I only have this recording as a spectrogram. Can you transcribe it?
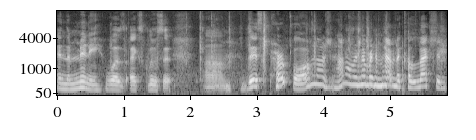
in the mini was exclusive. Um, this purple, I'm not I don't remember him having a collection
